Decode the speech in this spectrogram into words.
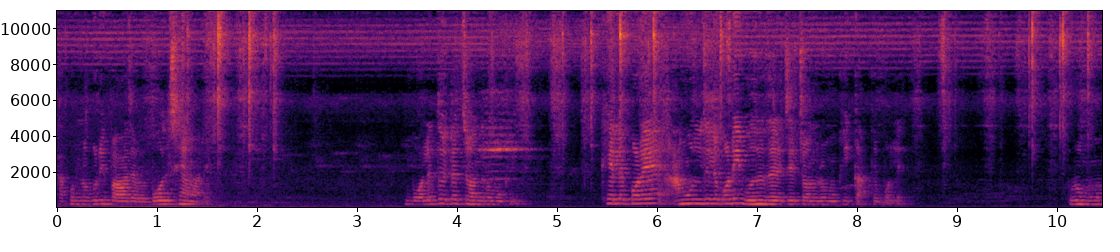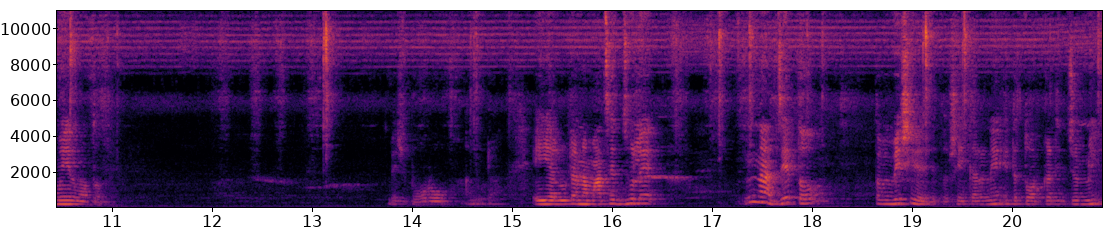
ঠাকুরনগরী পাওয়া যাবে। বলছে আমারে। বলে তো এটা চন্দ্রমুখী। খেলে পরে, আঙুল দিলে পরেই বোঝা যায় যে চন্দ্রমুখী কাকে বলে। পুরো মোমের মতন। বেশ বড় আলুটা। এই আলুটা না মাছের ঝোলে, না, যেত, তবে বেশি হয়ে যেত। সেই কারণে এটা তরকারির জন্যই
